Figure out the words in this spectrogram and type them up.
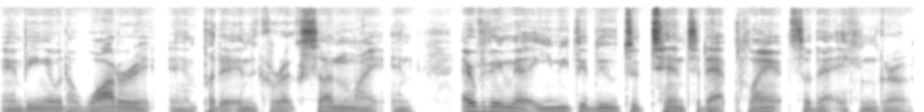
and being able to water it and put it in the correct sunlight and everything that you need to do to tend to that plant so that it can grow.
